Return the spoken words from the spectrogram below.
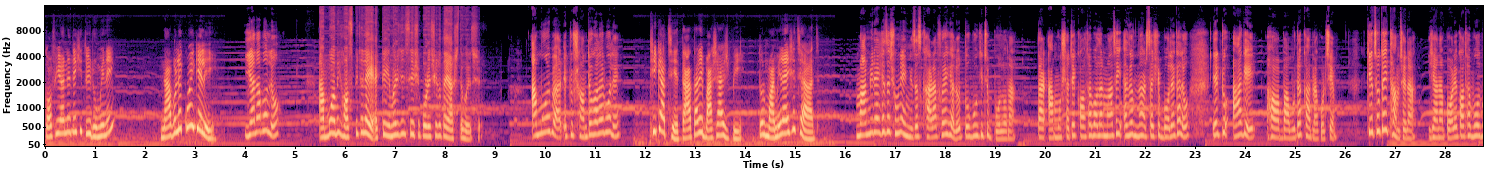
কফি আনে দেখি তুই রুমে নেই? না বলে কই গেলি? ইয়ানা বলল আম্মু আমি হসপিটালে একটা ইমার্জেন্সি এসে পড়েছিল তাই আসতে হয়েছে। আম্মু এবার একটু শান্ত গলায় বলে ঠিক আছে তাড়াতাড়ি বাসা আসবি। তোর মামিরা এসেছে আজ? মামিরা এসেছে শুনে মিজাজ খারাপ হয়ে গেল তবুও কিছু বলল না। তার আম্মুর সাথে কথা বলার মাঝেই একজন নার্স এসে বলে গেল একটু আগে হওয়া বাবুটা কান্না করছে। কিছুতেই থামছে না। ইয়ানা পরে কথা বলব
